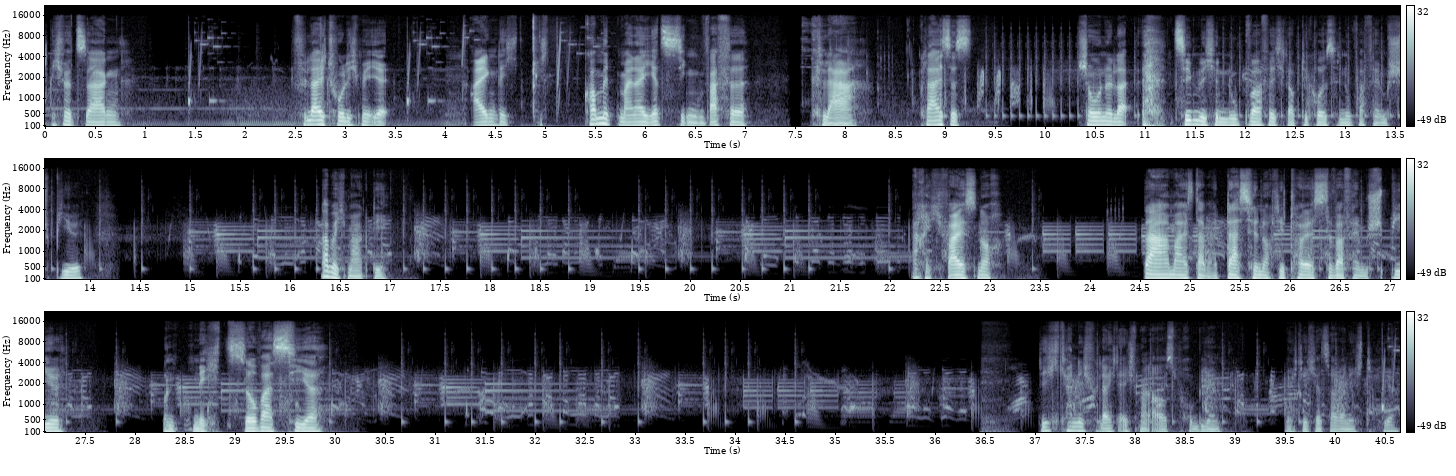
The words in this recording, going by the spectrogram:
Ich würde sagen, vielleicht hole ich mir ihr eigentlich, ich komme mit meiner jetzigen Waffe klar. Klar ist es schon eine ziemliche Noob-Waffe. Ich glaube, die größte Noob-Waffe im Spiel. Aber ich mag die. Ach, ich weiß noch. Damals, da war das hier noch die teuerste Waffe im Spiel. Und nicht sowas hier. Dich kann ich vielleicht echt mal ausprobieren. Möchte ich jetzt aber nicht hier.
